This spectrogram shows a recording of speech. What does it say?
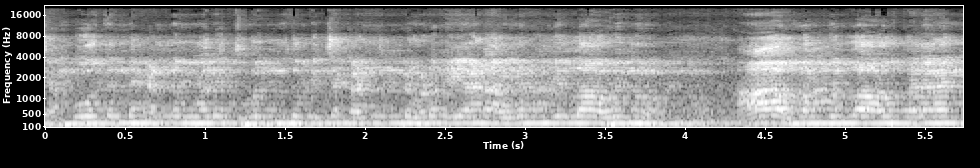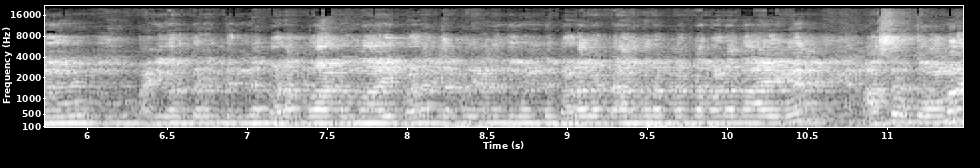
ചമ്പൂത്തിന്റെ കണ്ണ് പോലെ ചൂഴ്ന്നു പിടിച്ച കണ്ണിന്റെ ഉടമയാണ് ഉമർഹു ആ ഉമർ ഉമർഹു തലാനു പരിവർത്തനത്തിന്റെ പടപ്പാട്ടുമായി കൊണ്ട് പടവെട്ടാൻ പുറപ്പെട്ട പടനായകൻ അസത്ത് ഉമർ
